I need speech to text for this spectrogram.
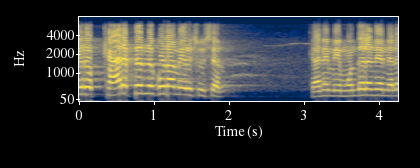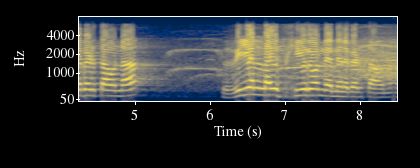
హీరో క్యారెక్టర్ను కూడా మీరు చూశారు. కానీ మీ ముందర నేను నిలబెడతా ఉన్నా రియల్ లైఫ్ హీరోని నేను నిలబెడతా ఉన్నా.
